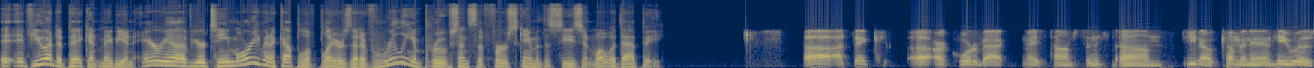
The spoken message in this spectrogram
If you had to pick maybe an area of your team or even a couple of players that have really improved since the first game of the season, what would that be? Uh, I think uh, our quarterback Mace Thompson. Um, you know, coming in, he was.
